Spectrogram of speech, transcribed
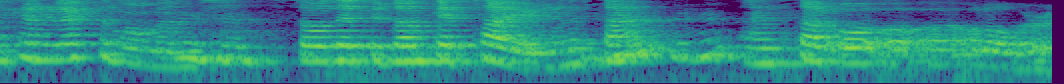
You can relax a moment Mhm. so that you don't get tired, you understand? Mhm. And start all, all, all over,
